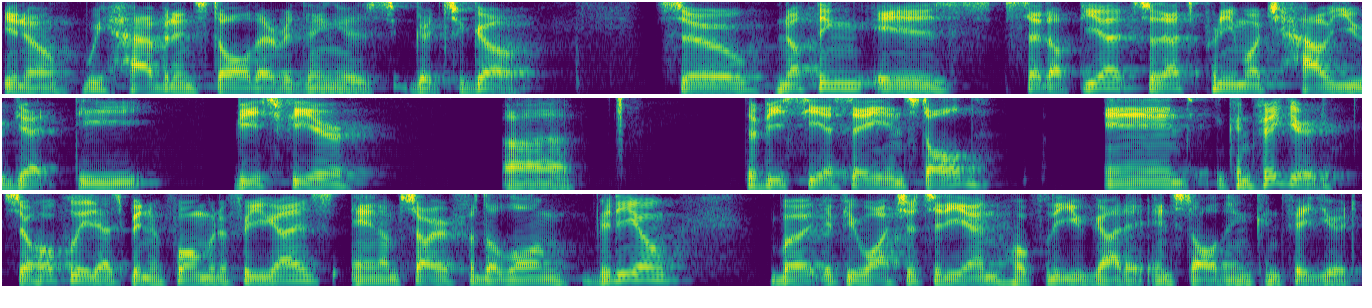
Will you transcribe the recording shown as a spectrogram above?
you know, we have it installed. Everything is good to go. So nothing is set up yet. So that's pretty much how you get the vSphere, uh, the VCSA installed and configured. So hopefully that's been informative for you guys. And I'm sorry for the long video, but if you watch it to the end, hopefully you got it installed and configured.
